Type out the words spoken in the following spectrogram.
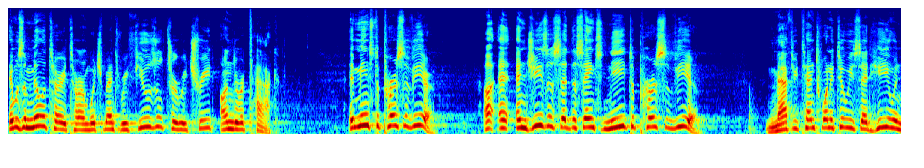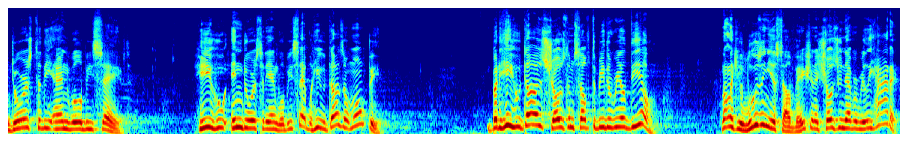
It was a military term which meant refusal to retreat under attack. It means to persevere. Uh, and, and Jesus said the saints need to persevere. Matthew 10 22, he said, He who endures to the end will be saved. He who endures to the end will be saved. Well, he who doesn't won't be. But he who does shows himself to be the real deal. Not like you're losing your salvation, it shows you never really had it.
